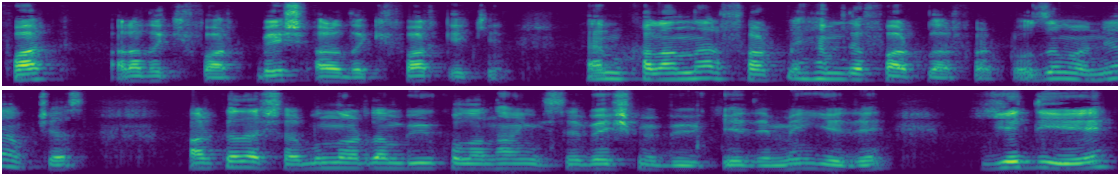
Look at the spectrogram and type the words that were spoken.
Fark, aradaki fark 5, aradaki fark 2. Hem kalanlar farklı hem de farklar farklı. O zaman ne yapacağız? Arkadaşlar bunlardan büyük olan hangisi? 5 mi büyük, 7 mi? 7. 7'yi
